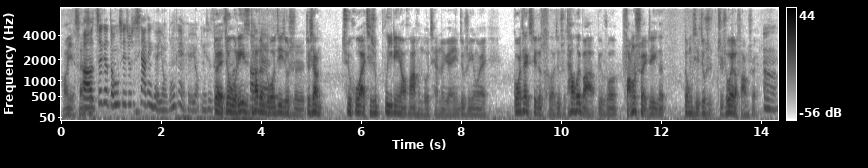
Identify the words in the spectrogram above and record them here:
好像也三哦，这个东西就是夏天可以用，冬天也可以用。你是对，就我的意思，它的逻辑就是就像。去户外其实不一定要花很多钱的原因，就是因为 Gore-Tex 这个壳，就是它会把，比如说防水这个东西，就是只是为了防水。嗯。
